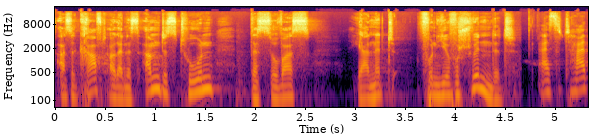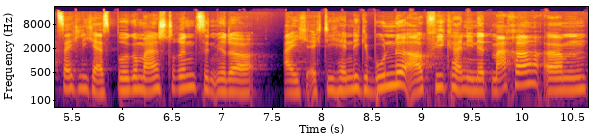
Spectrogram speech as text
also Kraft deines Amtes tun, dass sowas ja nicht von hier verschwindet? Also tatsächlich als Bürgermeisterin sind mir da eigentlich echt die Hände gebunden. Auch viel kann ich nicht machen, ähm,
